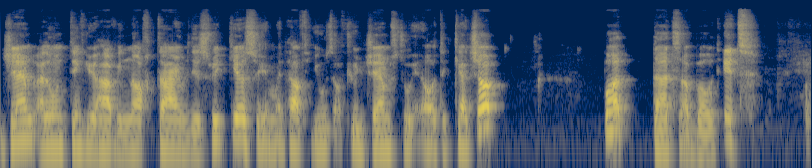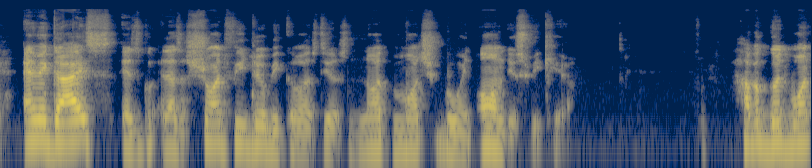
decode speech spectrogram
gems. I don't think you have enough time this week here. So you might have to use a few gems to in order to catch up. But that's about it. Anyway, guys, it's. That's a short video because there's not much going on this week here. Have a good one,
